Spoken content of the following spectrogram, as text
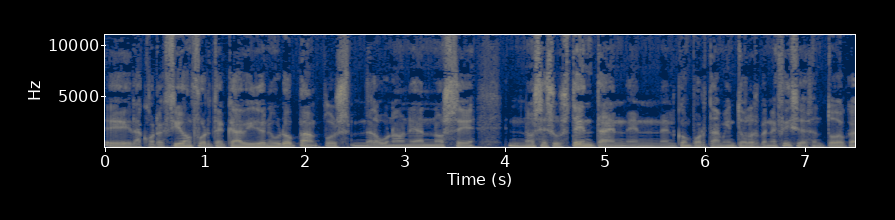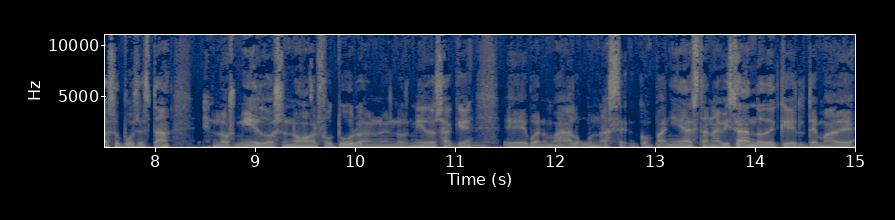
la corrección fuerte que ha habido en Europa, pues de alguna manera no se no se sustenta en, el comportamiento de los beneficios. En todo caso, pues está en los miedos ¿no? al futuro, en, los miedos a que, eh, bueno, algunas compañías están avisando de que el tema de,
